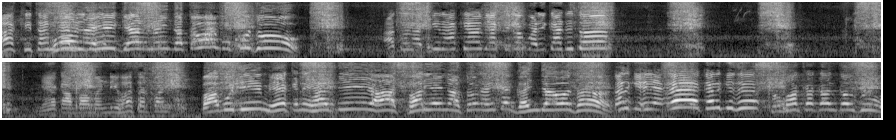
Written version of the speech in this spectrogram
આ ખીચામાં હું. નહીં ઘેર નહીં જતો હોય મૂકું છું. આ તો નક્કી નાખ્યા બે કિલો ભરી કાઢી તો. મેં કાપવા મંડી હો સરપંચ. બાબુજી મેક નહીં હાલતી. આ અઠવાડિયે નાતો નહીં તે ગંજ આવે સર કણકી લે? એ કણકી છે? સુમા કાકાને કહું છું.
